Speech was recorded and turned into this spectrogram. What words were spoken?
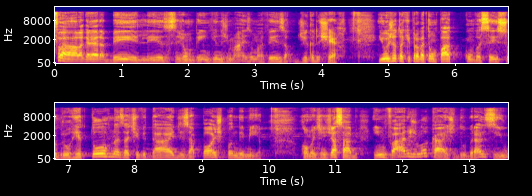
Fala galera, beleza? Sejam bem-vindos mais uma vez ao Dica do Share. E hoje eu tô aqui para bater um papo com vocês sobre o retorno às atividades após pandemia. Como a gente já sabe, em vários locais do Brasil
